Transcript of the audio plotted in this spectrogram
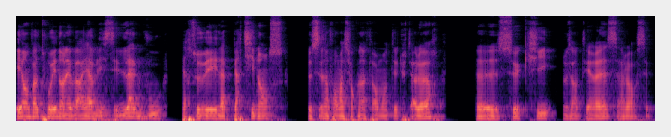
et on va trouver dans les variables, et c'est là que vous percevez la pertinence de ces informations qu'on a fait remonter tout à l'heure, euh, ce qui nous intéresse. Alors, c'était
